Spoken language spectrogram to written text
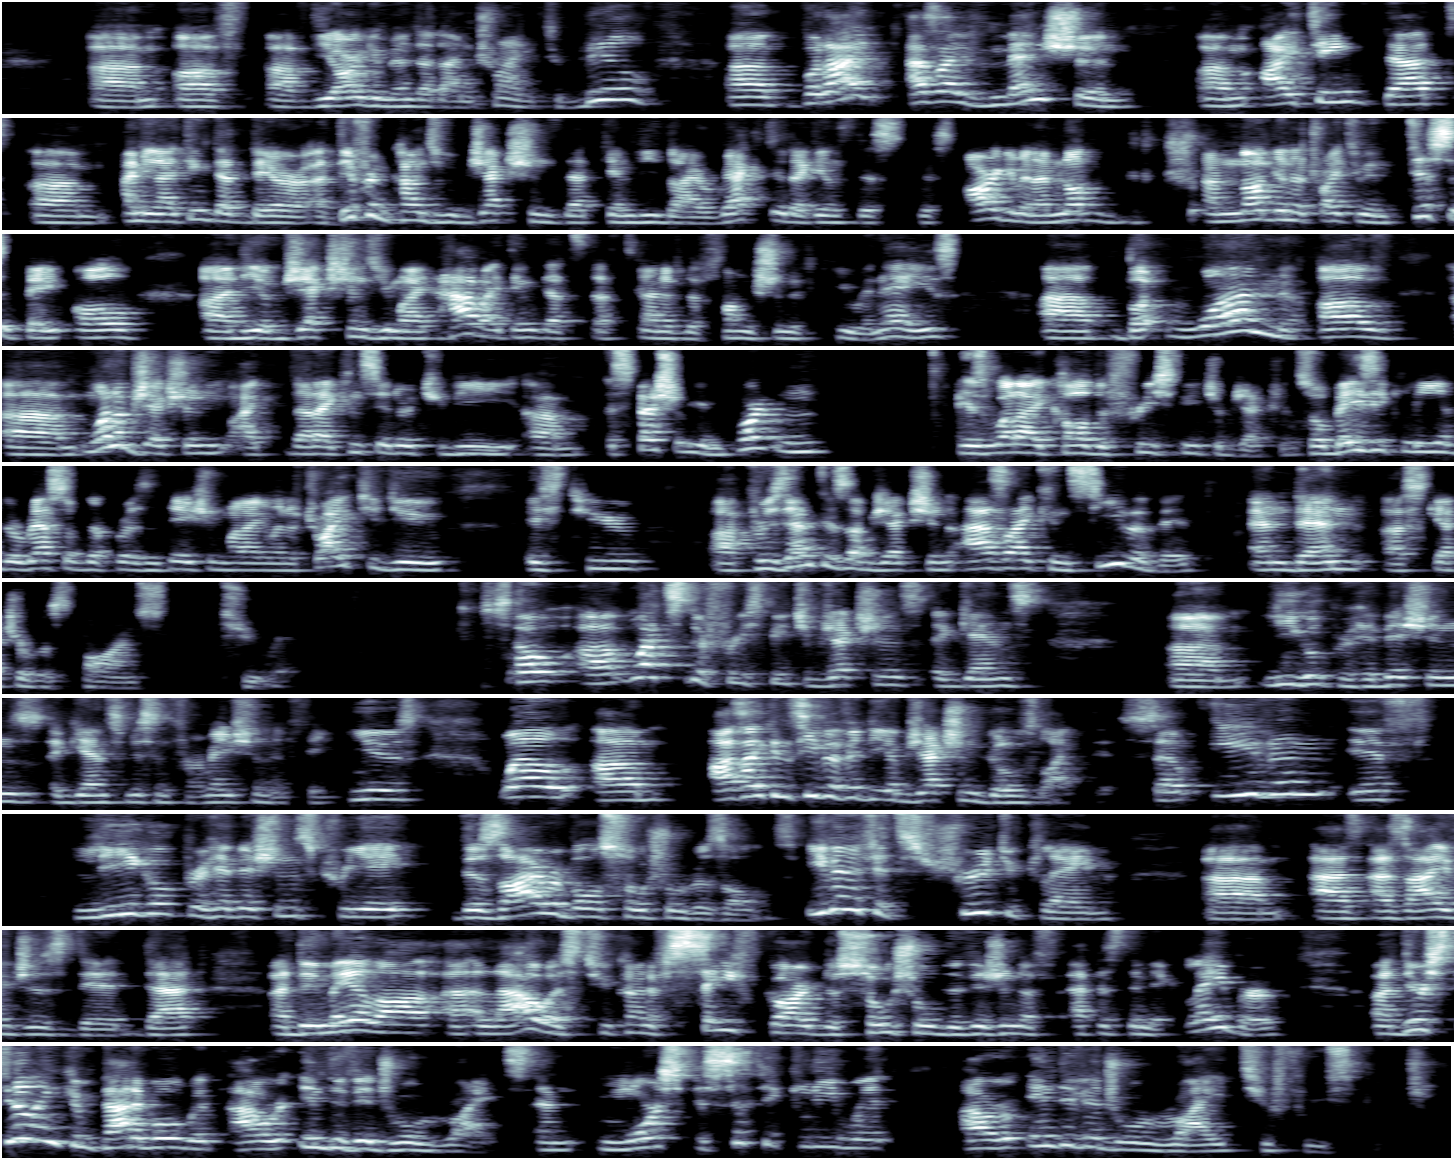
um, of, of the argument that I'm trying to build. Uh, but I, as I've mentioned, um, I think that um, I mean I think that there are different kinds of objections that can be directed against this this argument. I'm not I'm not going to try to anticipate all uh, the objections you might have. I think that's that's kind of the function of Q and A's. Uh, but one of um, one objection I, that I consider to be um, especially important is what I call the free speech objection. So basically, in the rest of the presentation, what I'm going to try to do is to uh, present this objection as I conceive of it, and then uh, sketch a response to it. So uh, what's the free speech objections against um, legal prohibitions against misinformation and fake news? Well, um, as I conceive of it, the objection goes like this. So even if legal prohibitions create desirable social results, even if it's true to claim, um, as, as I've just did, that uh, they may allow, allow us to kind of safeguard the social division of epistemic labor, uh, they're still incompatible with our individual rights, and more specifically with our individual right to free speech.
